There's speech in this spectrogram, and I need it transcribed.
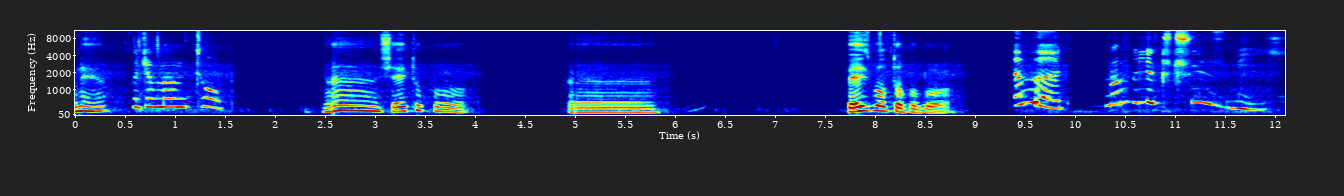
Bu ne ya? kocaman bir top. Ha, şey topu. Ee, beyzbol topu bu. Evet. Ben bile küçüğüz biz.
